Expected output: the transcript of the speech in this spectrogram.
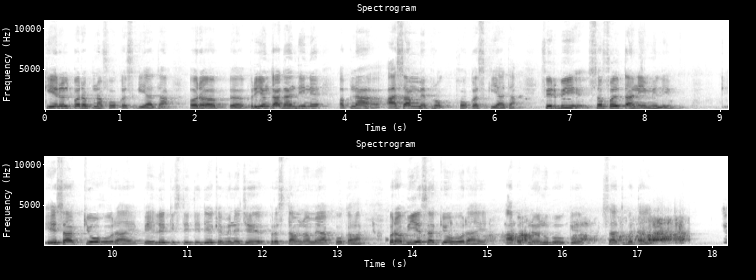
केरल पर अपना फोकस किया था और प्रियंका गांधी ने अपना आसाम में फोकस किया था। फिर भी सफलता नहीं मिली। ऐसा क्यों हो रहा है? पहले की स्थिति देखे, मैंने जो प्रस्तावना में आपको कहा, पर अभी ऐसा क्यों हो रहा है? आप अपने अनुभव के साथ बताइए। कि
